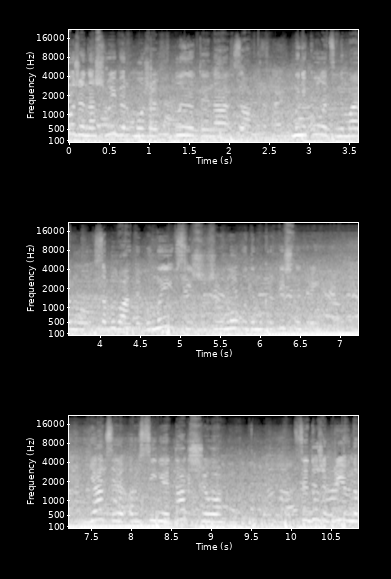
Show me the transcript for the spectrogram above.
Кожен наш вибір може вплинути на завтра. Ми ніколи це не маємо забувати, бо ми всі живемо у демократичній країні. Я це розцінюю так, що це дуже приємно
